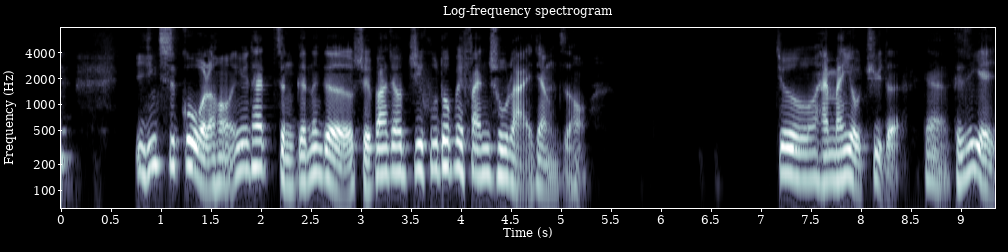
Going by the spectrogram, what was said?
已经吃过了哈，因为它整个那个水芭蕉几乎都被翻出来这样子哦，就还蛮有趣的，对，可是也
